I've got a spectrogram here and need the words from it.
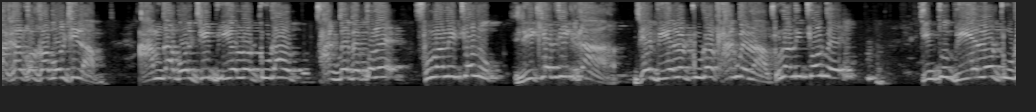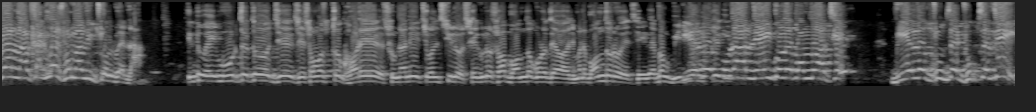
রাখার কথা বলছিলাম। আমরা বলছি বিএলও টুরা থাকবে ভেতরে। শুনানি চলুক লিখে দিক না যে বিএলও টুরা থাকবে না শুনানি চলবে। কিন্তু বিএলও টুরা না থাকলে শুনানি চলবে না। কিন্তু এই মুহূর্তে তো যে যে সমস্ত ঘরে শুনানি চলছিল সেগুলো সব বন্ধ করে দেওয়া হয়েছে মানে বন্ধ রয়েছে এবং টুরা নেই বলে বন্ধ আছে। বিএলও টুতে ঢুকতে দিক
